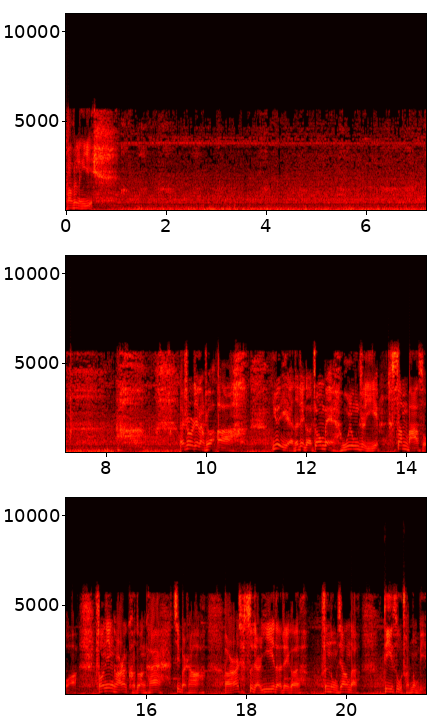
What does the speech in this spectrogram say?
八分零一。啊来说说这辆车啊，越野的这个装备毋庸置疑，三把锁，防金坎可断开，基本上啊，而四点一的这个分动箱的低速传动比。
